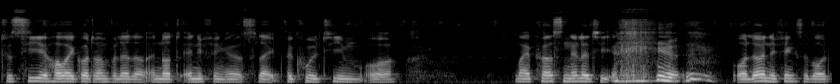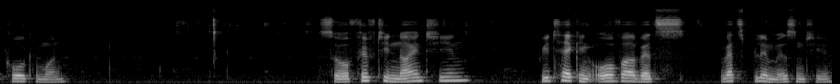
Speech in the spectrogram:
to see how I got on the ladder and not anything else like the cool team or my personality or learning things about Pokemon. So 1519 we taking over that's that's Blim isn't he?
